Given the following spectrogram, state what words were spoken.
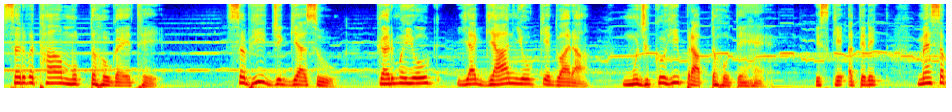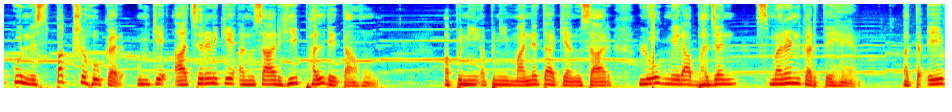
सर्वथा मुक्त हो गए थे। सभी जिज्ञासु, कर्मयोग या ज्ञान योग के द्वारा मुझको ही प्राप्त होते हैं। इसके अतिरिक्त, मैं सबको निष्पक्ष होकर उनके आचरण के अनुसार ही फल देता हूँ। अपनी अपनी मान्यता के अनुसार लोग मेरा भजन, स्मरण करते हैं। अतएव,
